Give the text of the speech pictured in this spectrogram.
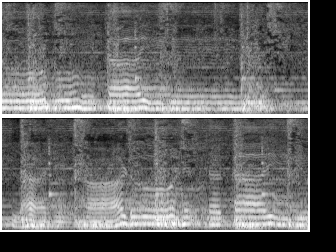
ಹಾಡೋ ತಾಯಿಗೆ ಲಾಲಿ ಹಾಡೋ ಹೆತ್ತ ತಾಯಿಗೆ.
